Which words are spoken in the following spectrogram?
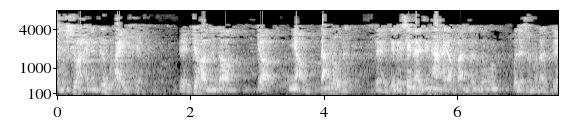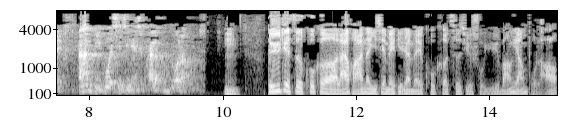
我们希望还能更快一些，对，最好能到叫秒 download 的，对，这个现在经常还要半分钟或者什么的，对，当然比过去几年是快了很多了。嗯。对于这次库克来华呢，一些媒体认为库克此举属于亡羊补牢，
